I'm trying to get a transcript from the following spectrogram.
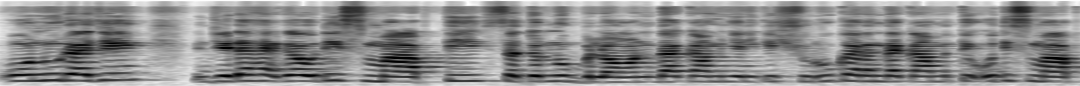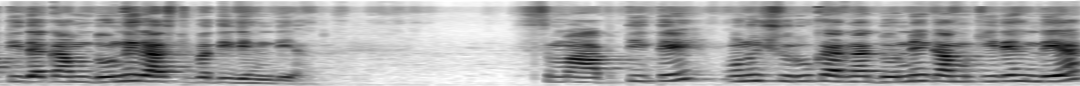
ਉਹਨੂੰ ਰਾਜੇ, ਜਿਹੜਾ ਹੈਗਾ ਉਹਦੀ ਸਮਾਪਤੀ, ਸਤਰ ਨੂੰ ਬੁਲਾਉਣ ਦਾ ਕੰਮ ਯਾਨੀ ਕਿ ਸ਼ੁਰੂ ਕਰਨ ਦਾ ਕੰਮ ਤੇ ਉਹਦੀ ਸਮਾਪਤੀ ਦਾ ਕੰਮ ਦੋਨੇ ਰਾਸ਼ਟਰਪਤੀ ਦੇ ਹੁੰਦੇ ਆ। ਸਮਾਪਤੀ ਤੇ ਉਹਨੂੰ ਸ਼ੁਰੂ ਕਰਨਾ ਦੋਨੇ ਕੰਮ ਕਿਹਦੇ ਹੁੰਦੇ ਆ?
